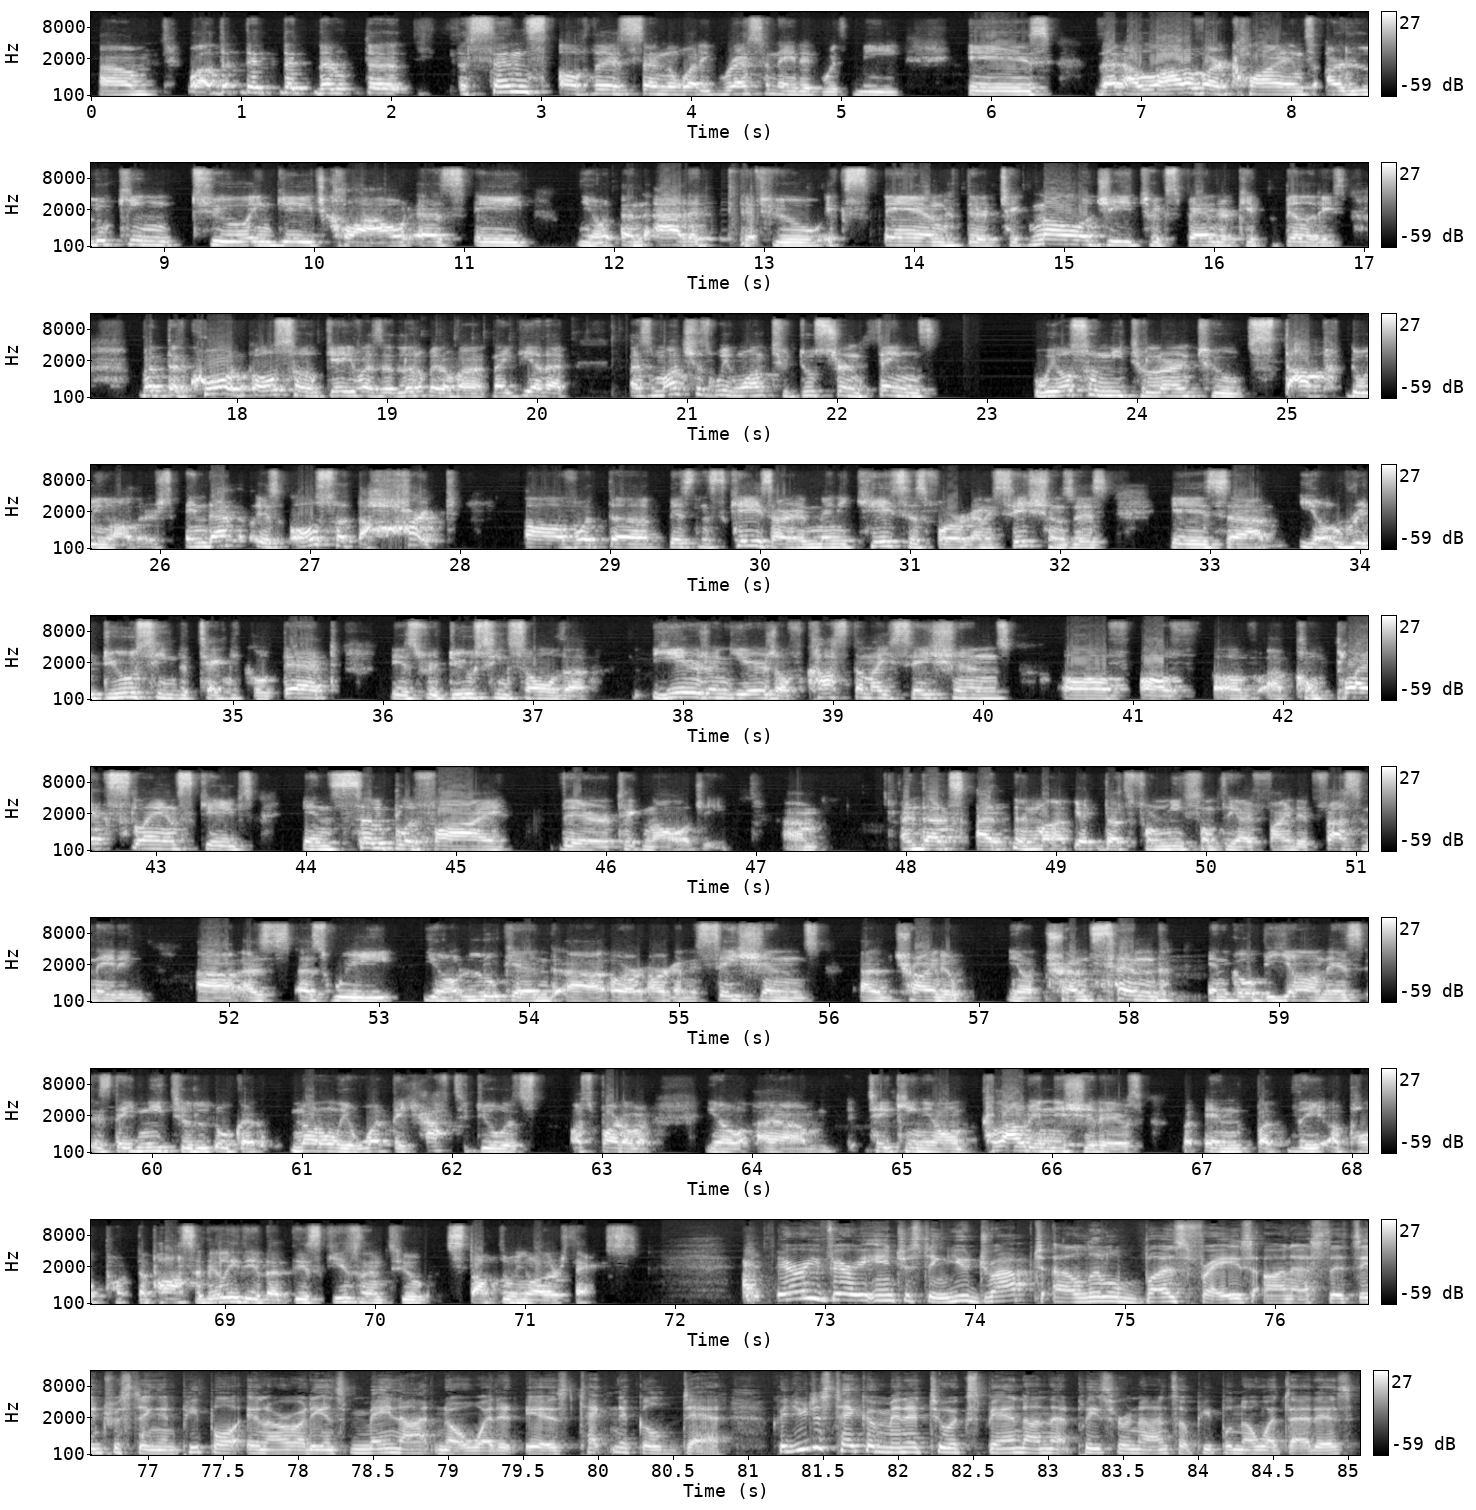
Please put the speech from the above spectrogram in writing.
Um, well, the the, the the the sense of this and what it resonated with me is that a lot of our clients are looking to engage cloud as a you know an additive to expand their technology to expand their capabilities. But the quote also gave us a little bit of an idea that as much as we want to do certain things we also need to learn to stop doing others. And that is also at the heart of what the business case are in many cases for organizations is is uh, you know reducing the technical debt is reducing some of the years and years of customizations of, of, of uh, complex landscapes and simplify their technology. Um, and that's my, that's for me something I find it fascinating uh, as as we you know look at uh, our organizations and trying to you know transcend and go beyond is, is they need to look at not only what they have to do as as part of you know um, taking you know cloud initiatives but in but the uh, the possibility that this gives them to stop doing other things. Very, very interesting. You dropped a little buzz phrase on us that's interesting, and people in our audience may not know what it is technical debt. Could you just take a minute to expand on that, please, Hernan, so people know what that is?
